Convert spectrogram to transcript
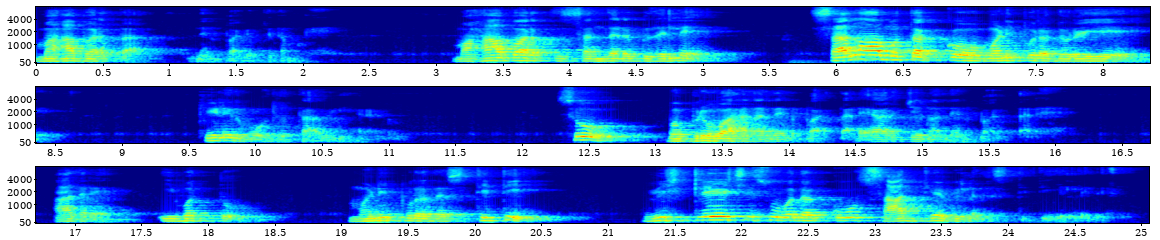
ಮಹಾಭಾರತ ನೆನಪಾಗುತ್ತೆ ನಮಗೆ. ಮಹಾಭಾರತದ ಸಂದರ್ಭದಲ್ಲೇ ಸಲಾಮು ತಕ್ಕೋ ಮಣಿಪುರ ದೊರೆಯೇ? ಕೇಳಿರ್ಬೋದು ತಾವಿ ಹಾಡು ಸೊ ಬಬ್ರುವಾಹನ ನೆನಪಾಗ್ತಾರೆ ಅರ್ಜುನ ನೆನಪಾಗ್ತಾರೆ ಆದರೆ ಇವತ್ತು ಮಣಿಪುರದ ಸ್ಥಿತಿ ವಿಶ್ಲೇಷಿಸುವುದಕ್ಕೂ ಸಾಧ್ಯವಿಲ್ಲದ ಸ್ಥಿತಿಯಲ್ಲಿದೆ.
